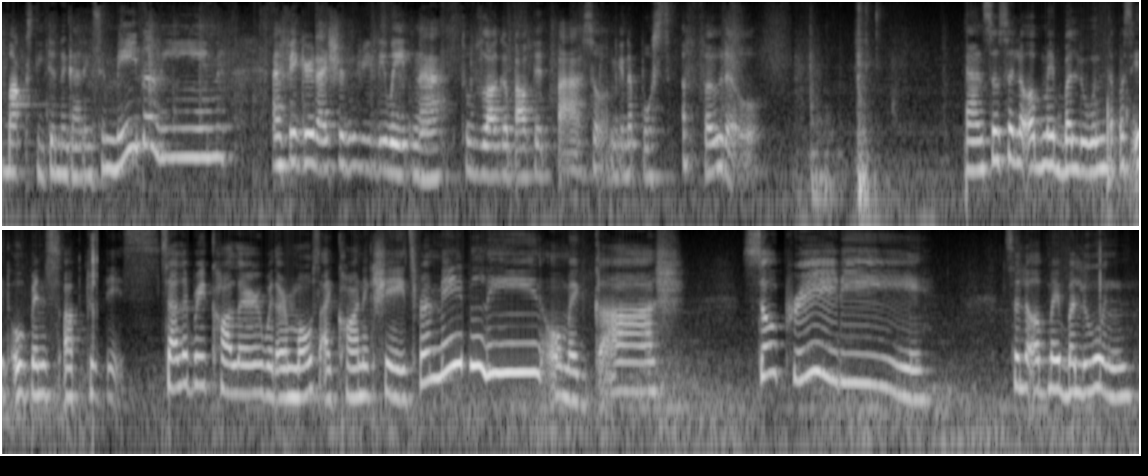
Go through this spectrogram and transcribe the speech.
box dito na galing sa Maybelline. I figured I shouldn't really wait na to vlog about it pa. So, I'm gonna post a photo. Yan. So, sa loob may balloon. Tapos, it opens up to this. Celebrate color with our most iconic shades from Maybelline. Oh my gosh. So pretty. Sa loob may balloon.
